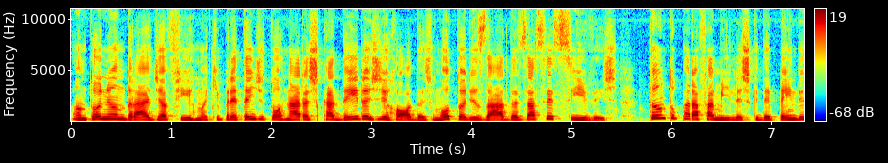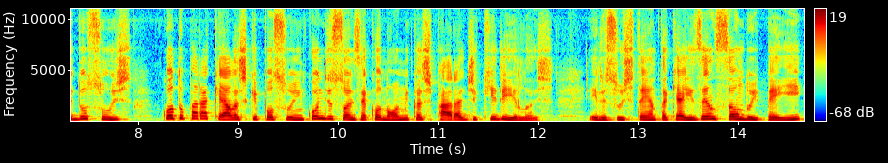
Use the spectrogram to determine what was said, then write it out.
Antônio Andrade afirma que pretende tornar as cadeiras de rodas motorizadas acessíveis, tanto para famílias que dependem do SUS quanto para aquelas que possuem condições econômicas para adquiri-las. Ele sustenta que a isenção do IPI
